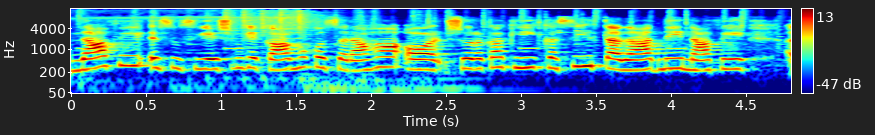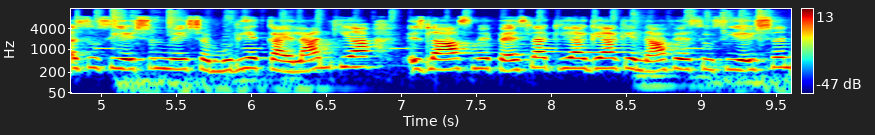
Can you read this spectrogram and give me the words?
نافع ایسوسی ایشن کے کاموں کو سراہا اور شرکا کی کثیر تعداد نے نافع ایسوسی ایشن میں شمولیت کا اعلان کیا۔ اجلاس میں فیصلہ کیا گیا کہ نافع ایسوسی ایشن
